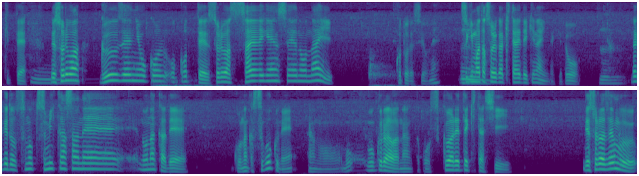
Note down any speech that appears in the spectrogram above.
きてでそれは偶然に起こる起こってそれは再現性のないことですよね。次またそれが期待できないんだけど、だけどその積み重ねの中でこうなんかすごくねあのぼ僕らはなんかこう救われてきたしでそれは全部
